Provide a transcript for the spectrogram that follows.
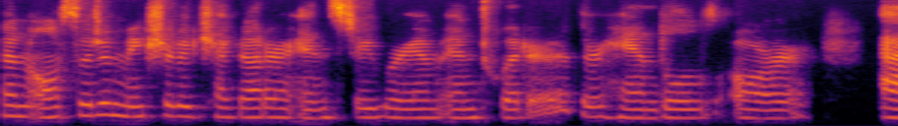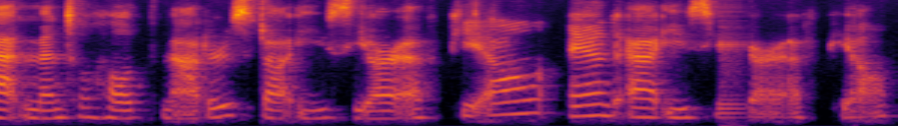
and also to make sure to check out our Instagram and Twitter. Their handles are at mentalhealthmatters.ucrfpl and at ucrfpl.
